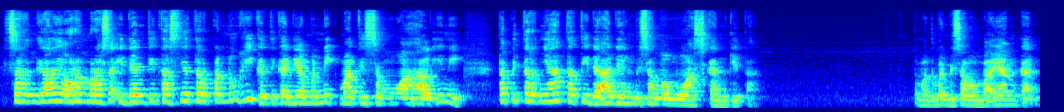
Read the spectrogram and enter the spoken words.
sering kali orang merasa identitasnya terpenuhi ketika dia menikmati semua hal ini. Tapi ternyata tidak ada yang bisa memuaskan kita. Teman-teman bisa membayangkan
